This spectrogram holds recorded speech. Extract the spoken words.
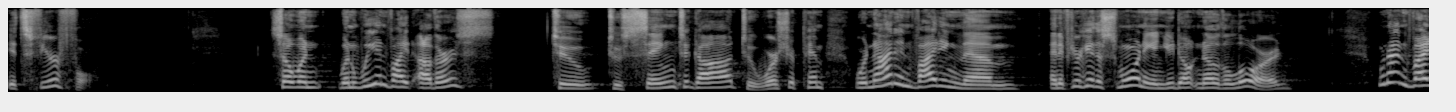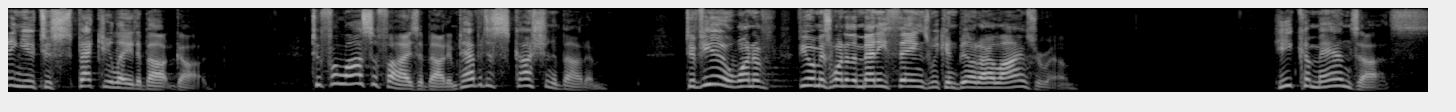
it's fearful. So when, when we invite others, to, to sing to God, to worship Him. We're not inviting them, and if you're here this morning and you don't know the Lord, we're not inviting you to speculate about God, to philosophize about Him, to have a discussion about Him, to view, one of, view Him as one of the many things we can build our lives around. He commands us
